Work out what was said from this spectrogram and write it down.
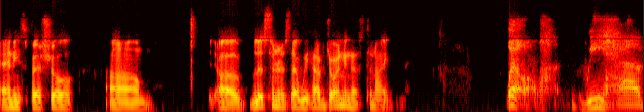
any special um, uh, listeners that we have joining us tonight. Well, we have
